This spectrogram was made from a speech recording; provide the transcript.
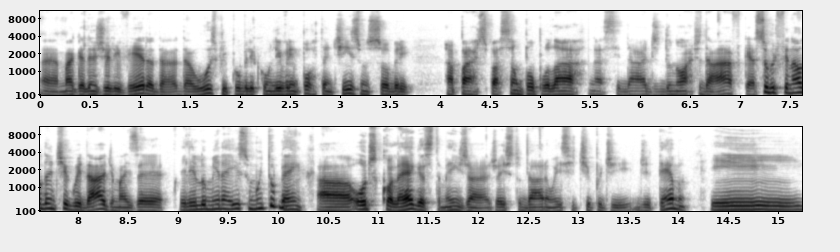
é, Magalhães de Oliveira, da, da USP, publicou um livro importantíssimo sobre a participação popular nas cidades do norte da África. É sobre o final da antiguidade, mas é, ele ilumina isso muito bem. Ah, outros colegas também já, já estudaram esse tipo de, de tema. E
